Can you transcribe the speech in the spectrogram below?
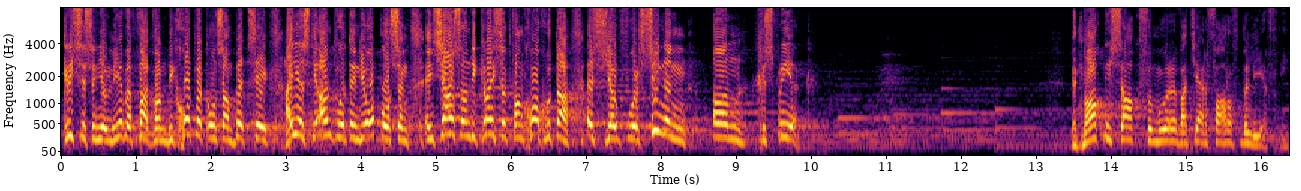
krisis in jou lewe vat want die God wat ons aanbid sê hy is die antwoord en die oplossing en selfs aan die kruishout van Golgotha is jou voorsiening aangespreek. Dit maak nie saak vermoere wat jy ervaar of beleef nie.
